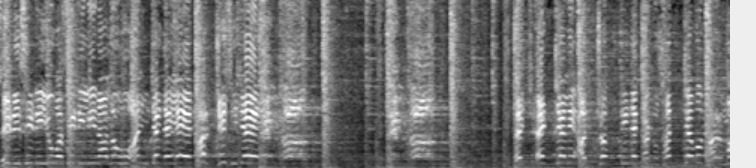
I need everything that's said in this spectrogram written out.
ಸಿಡಿ ಸಿಡಿಯುವ ಸಿಡಿಲಿನಲು ಅಂಜದೆಯೇ ಗರ್ಜಿಸಿದೆ ಹೆಜ್ಜೆ ಹೆಜ್ಜೆಲಿ ಅಚ್ಚೊತ್ತಿದೆ ಕಟು ಸತ್ಯವು ಧರ್ಮ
